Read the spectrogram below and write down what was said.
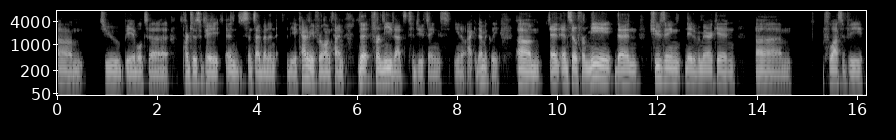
um, to be able to participate and since i've been in the academy for a long time that for me that's to do things you know academically um, and and so for me then choosing native american um, philosophy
